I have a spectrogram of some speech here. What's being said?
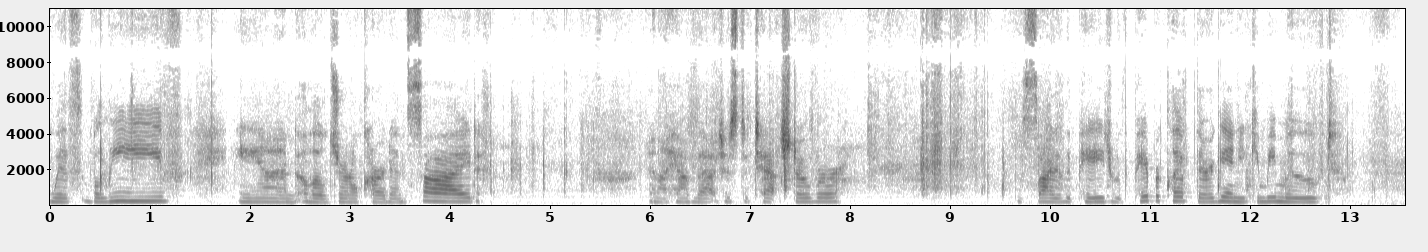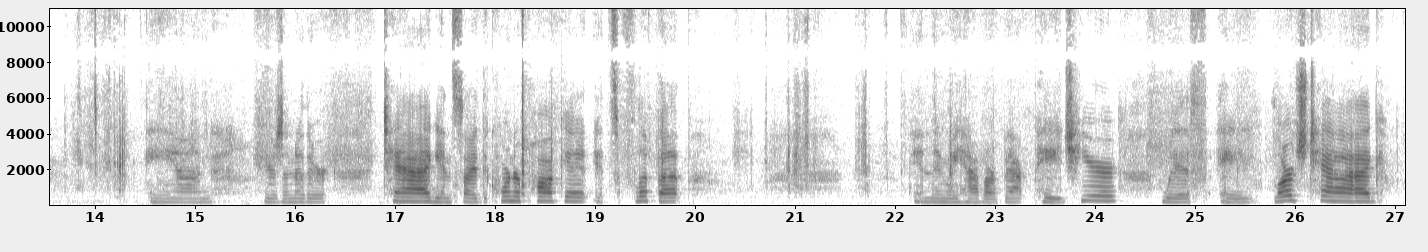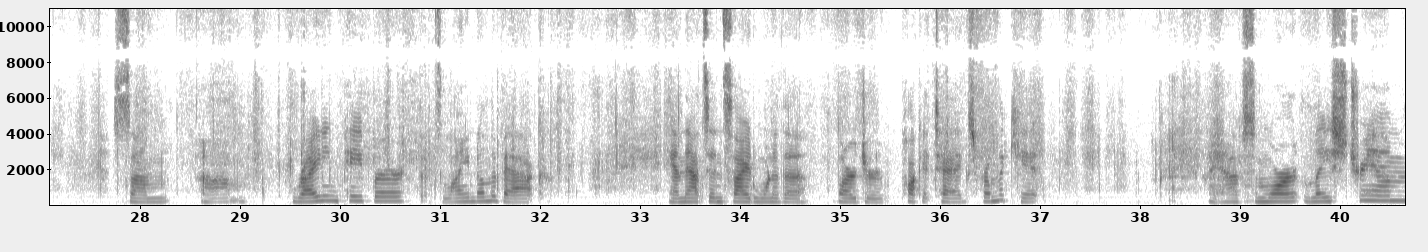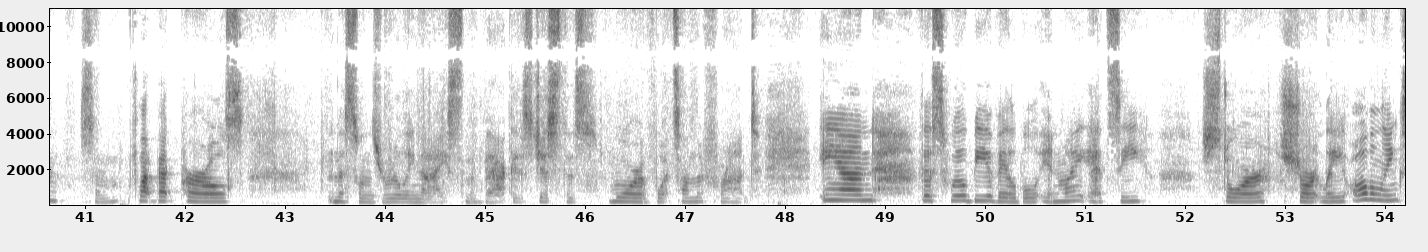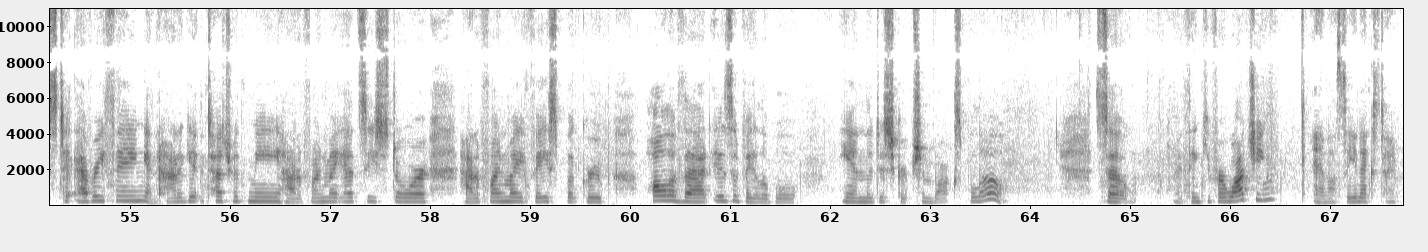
with Believe and a little journal card inside. And I have that just attached over the side of the page with a paper clip. There again, you can be moved. And here's another tag inside the corner pocket. It's a flip up. And then we have our back page here with a large tag some um, writing paper that's lined on the back. And that's inside one of the larger pocket tags from the kit I have some more lace trim some flat back pearls and this one's really nice. And the back is just this more of what's on the front. And this will be available in my Etsy store shortly. All the links to everything and how to get in touch with me, how to find my Etsy store, how to find my Facebook group, all of that is available in the description box below. So, I thank you for watching, and I'll see you next time.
